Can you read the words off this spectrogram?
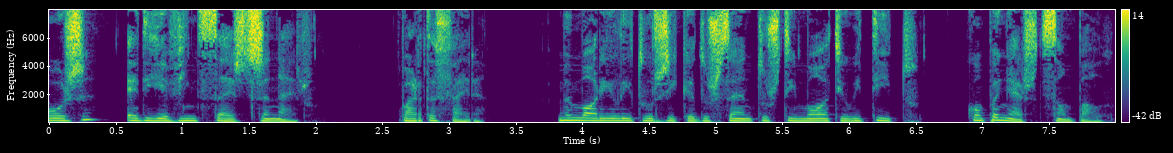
Hoje é dia 26 de janeiro, quarta-feira, memória litúrgica dos santos Timóteo e Tito, companheiros de São Paulo.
